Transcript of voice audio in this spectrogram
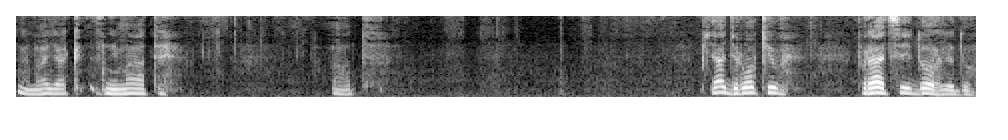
Нема як знімати. От. П'ять років праці і догляду.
